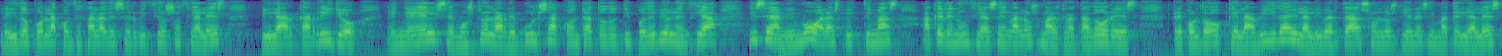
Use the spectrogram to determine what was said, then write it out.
leído por la concejala de Servicios Sociales Pilar Carrillo. En él se mostró la repulsa contra todo tipo de violencia y se animó a las víctimas a que denunciasen a los maltratadores. Recordó que la vida y la libertad son los bienes inmateriales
